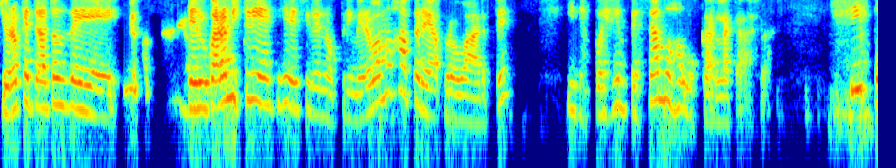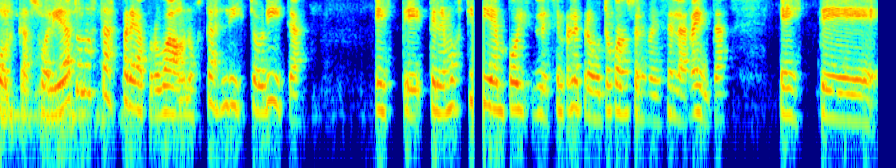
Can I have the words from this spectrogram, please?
Yo lo que trato de, de educar a mis clientes y decirles, no, primero vamos a preaprobarte y después empezamos a buscar la casa. Si por casualidad tú no estás preaprobado, no estás listo ahorita, este, tenemos tiempo, y siempre le pregunto cuando se les vence la renta, este,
